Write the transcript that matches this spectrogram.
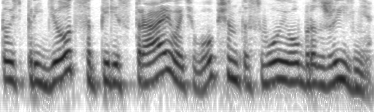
То есть придется перестраивать, в общем-то, свой образ жизни.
